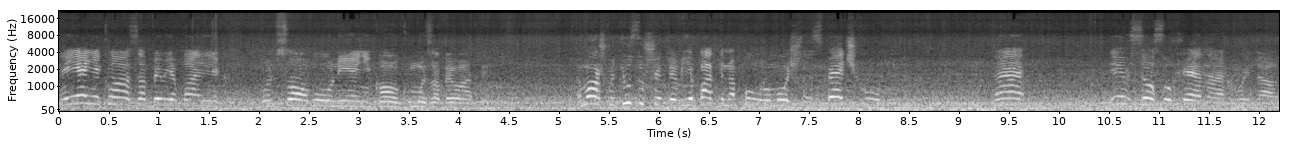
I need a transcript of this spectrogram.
Не є нікого забив єбальник. От слава Богу, не є нікого кому забивати. А можеш хоч усушити, в'єбати на повну мощність печку. Не? І все сухе нахуй дали.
